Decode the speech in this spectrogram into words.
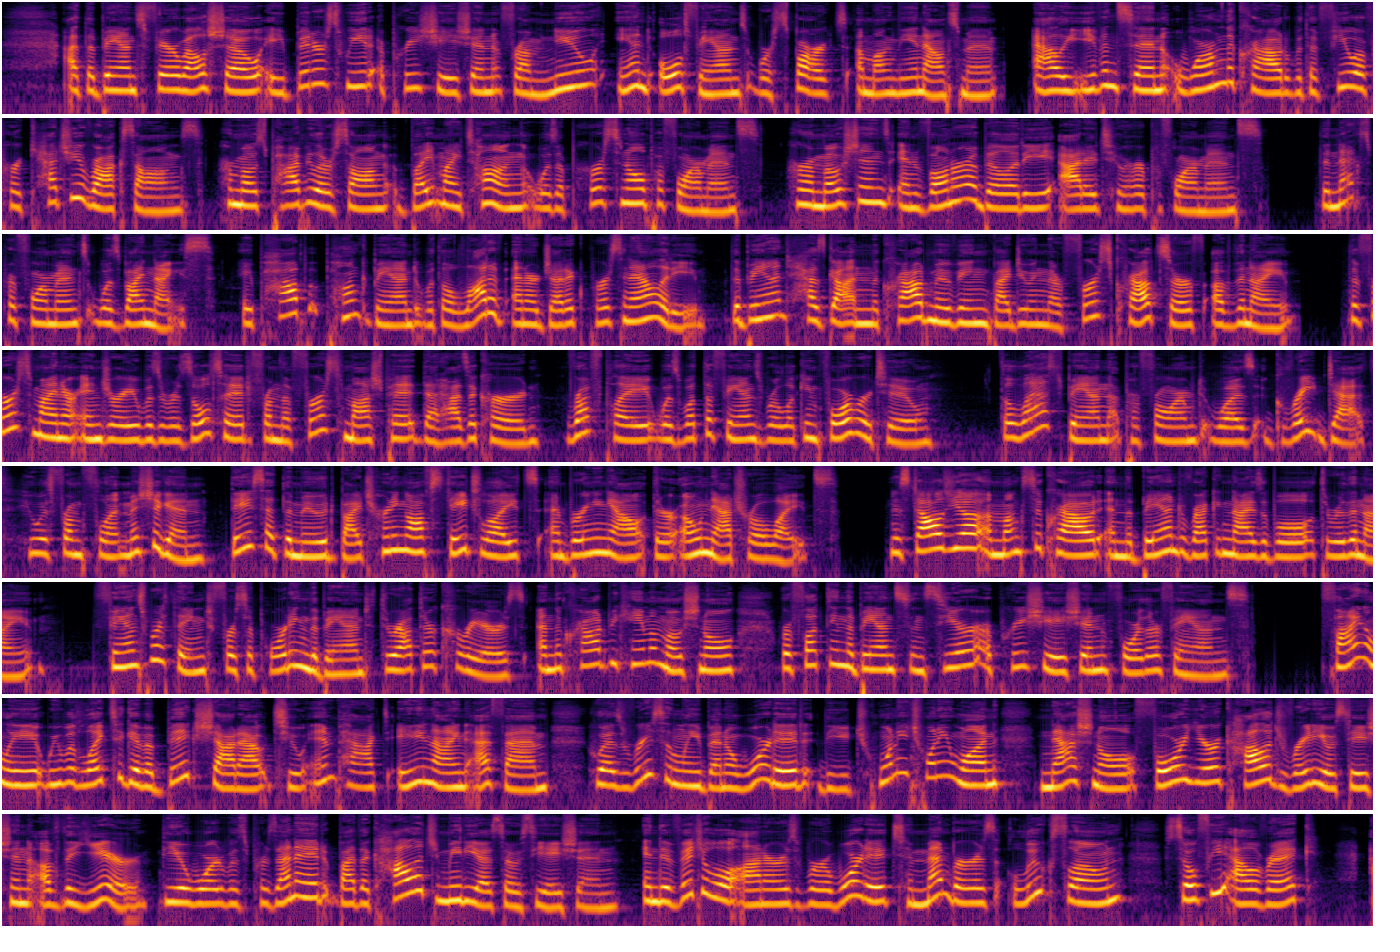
At the band's farewell show, a bittersweet appreciation from new and old fans were sparked among the announcement. Alli Evenson warmed the crowd with a few of her catchy rock songs. Her most popular song, Bite My Tongue, was a personal performance. Her emotions and vulnerability added to her performance. The next performance was by Nice, a pop punk band with a lot of energetic personality. The band has gotten the crowd moving by doing their first crowd surf of the night. The first minor injury was resulted from the first mosh pit that has occurred. Rough play was what the fans were looking forward to. The last band that performed was Greet Death, who was from Flint, Michigan. They set the mood by turning off stage lights and bringing out their own natural lights. Nostalgia amongst the crowd and the band recognizable through the night. Fans were thanked for supporting the band throughout their careers, and the crowd became emotional, reflecting the band's sincere appreciation for their fans. Finally, we would like to give a big shout out to Impact 89 FM, who has recently been awarded the 2021 National Four Year College Radio Station of the Year. The award was presented by the College Media Association. Individual honors were awarded to members Luke Sloan, Sophie Elric,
